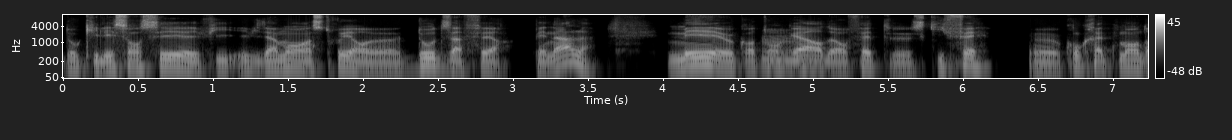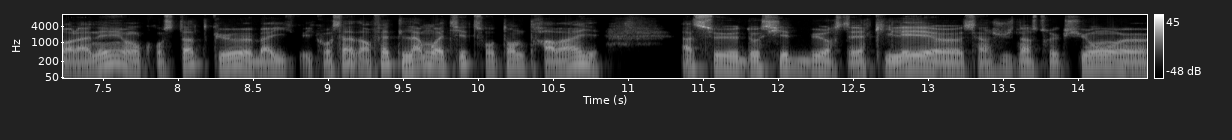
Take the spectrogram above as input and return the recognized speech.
Donc, il est censé évidemment instruire d'autres affaires pénales. Mais quand on mmh. regarde en fait ce qu'il fait euh, concrètement dans l'année, on constate que bah, il, constate en fait la moitié de son temps de travail à ce dossier de Bure. C'est-à-dire qu'il est, euh, c'est un juge d'instruction euh,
